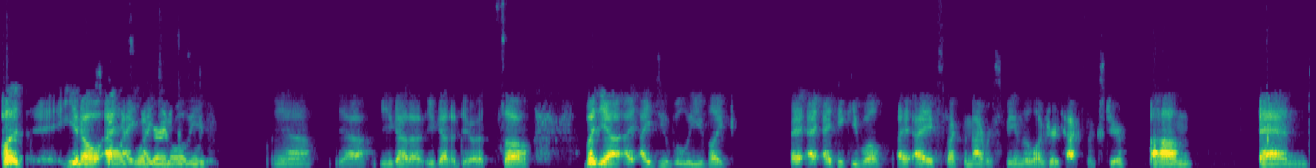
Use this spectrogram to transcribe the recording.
but you know, I, I, I do believe, yeah, yeah, you gotta you gotta do it. So, but yeah, I, I do believe like I, I think he will. I, I expect the Mavericks to be in the luxury tax next year, um, and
